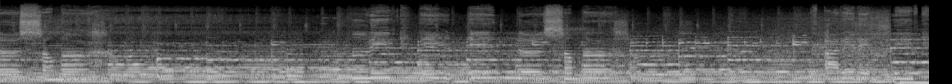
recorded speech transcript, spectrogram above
the summer. Leave him in the summer. I didn't leave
